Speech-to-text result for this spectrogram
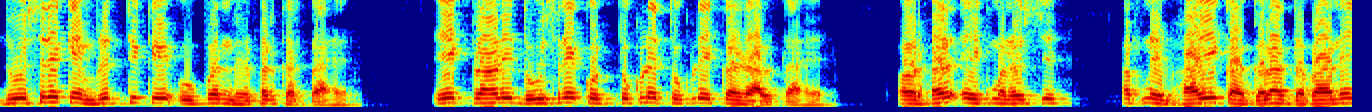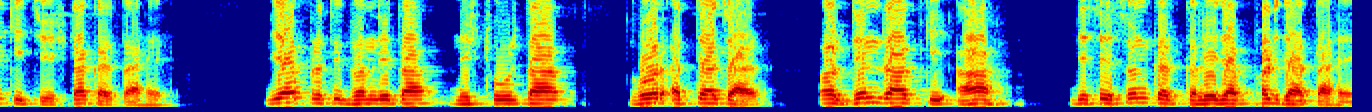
दूसरे के मृत्यु के ऊपर निर्भर करता है। एक प्राणी दूसरे को टुकड़े टुकड़े कर डालता है, और हर एक मनुष्य अपने भाई का गला दबाने की चेष्टा करता है। यह प्रतिद्वंदिता, निष्ठुरता, घोर अत्याचार और दिन रात की आह, जिसे सुनकर कलेजा फट जाता है।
